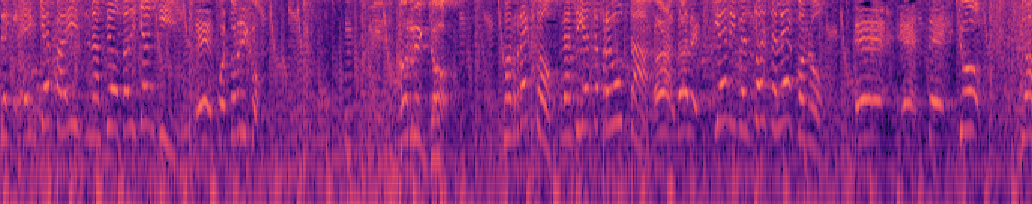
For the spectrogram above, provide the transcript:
¿De qué- ¿En qué país nació Daddy Yankee? Eh, Puerto Rico. Correcto. Correcto. La siguiente pregunta. Ah, dale. ¿Quién inventó el teléfono? Eh, este, yo. Yo.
